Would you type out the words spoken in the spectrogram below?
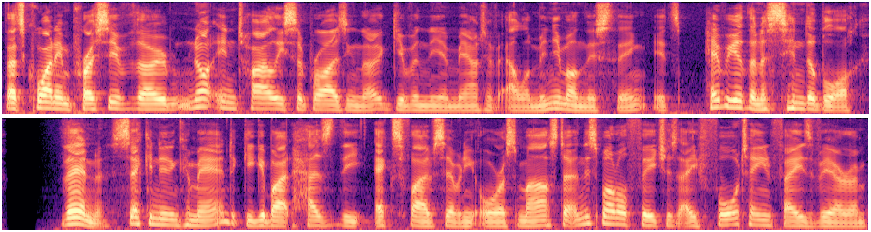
That's quite impressive, though not entirely surprising, though, given the amount of aluminium on this thing. It's heavier than a cinder block. Then, second in command, Gigabyte has the X570 Aorus Master, and this model features a 14 phase VRM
